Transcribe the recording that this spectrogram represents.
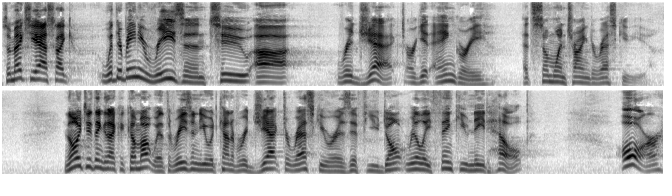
So it makes you ask, like, would there be any reason to uh, reject or get angry at someone trying to rescue you? And the only two things I could come up with, the reason you would kind of reject a rescuer is if you don't really think you need help, or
